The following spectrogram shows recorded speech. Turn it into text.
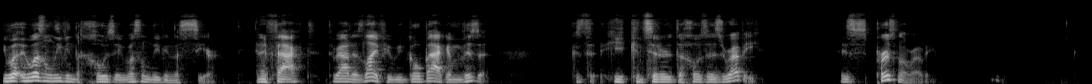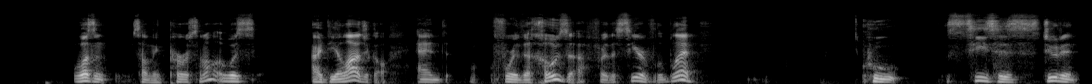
he, he wasn't leaving the Chozeh, he wasn't leaving the Seer. And in fact, throughout his life, he would go back and visit because he considered the Chozeh Rebbe, his personal Rebbe. It wasn't something personal, it was ideological. And for the Choza, for the Seer of Lublin, who sees his student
